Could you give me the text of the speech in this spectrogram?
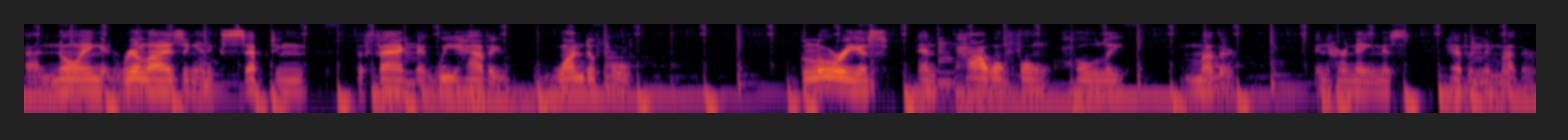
uh, knowing and realizing and accepting the fact that we have a wonderful, glorious, and powerful Holy Mother, and her name is Heavenly Mother.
